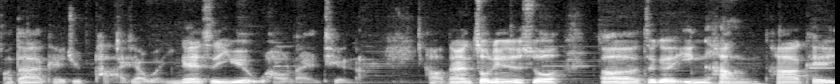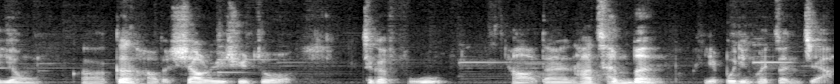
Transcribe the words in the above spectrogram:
好，大家可以去爬一下文，应该也是一月五号那一天了。好，当然重点是说，呃，这个银行它可以用呃更好的效率去做这个服务，好，当然它成本也不一定会增加。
